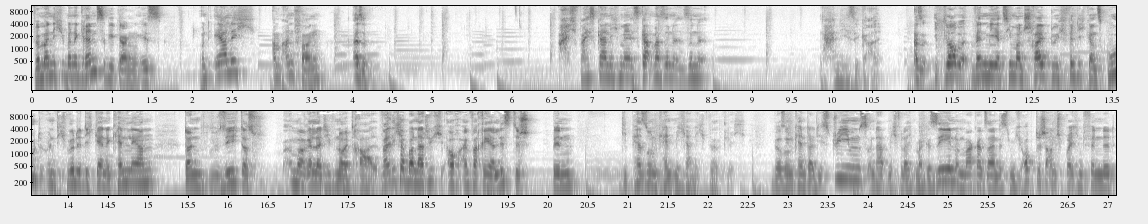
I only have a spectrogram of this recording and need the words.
Wenn man nicht über eine Grenze gegangen ist und ehrlich am Anfang, also Ach, ich weiß gar nicht mehr. Es gab mal so eine, so eine. Ach, nee, ist egal. Also, ich glaube, wenn mir jetzt jemand schreibt, du, ich finde dich ganz gut und ich würde dich gerne kennenlernen, dann sehe ich das immer relativ neutral. Weil ich aber natürlich auch einfach realistisch bin, die Person kennt mich ja nicht wirklich. Die Person kennt halt die Streams und hat mich vielleicht mal gesehen und mag halt sein, dass sie mich optisch ansprechend findet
